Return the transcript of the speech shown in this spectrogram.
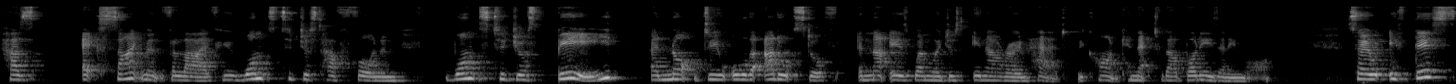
has excitement for life, who wants to just have fun and wants to just be and not do all the adult stuff. And that is when we're just in our own head. We can't connect with our bodies anymore. So, if this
